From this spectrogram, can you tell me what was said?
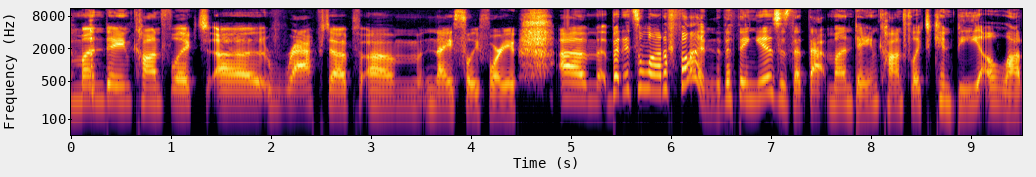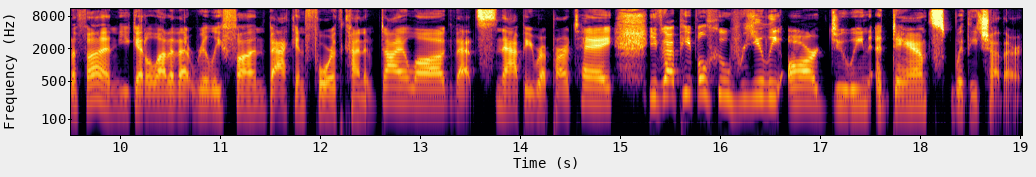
mundane conflict uh, wrapped up um, nicely for you. Um, but it's a lot of fun. The thing is, is that that mundane conflict can be a lot of fun. You get a lot of that really fun back and forth kind of dialogue, that snappy repartee. You've got people who really are doing a dance with each other.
